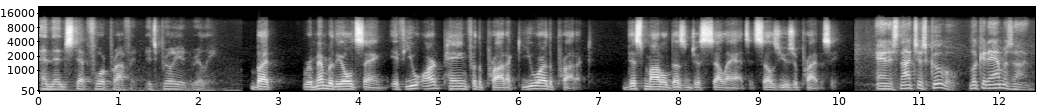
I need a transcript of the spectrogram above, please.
And then step four, profit. It's brilliant, really. But remember the old saying if you aren't paying for the product, you are the product. This model doesn't just sell ads, it sells user privacy. And it's not just Google. Look at Amazon.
